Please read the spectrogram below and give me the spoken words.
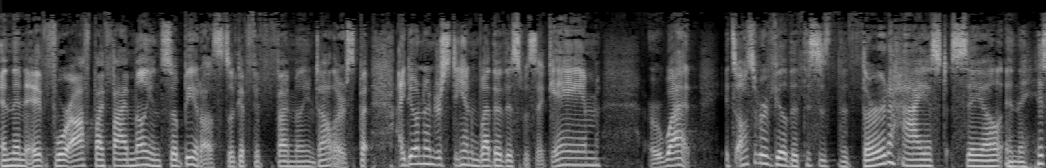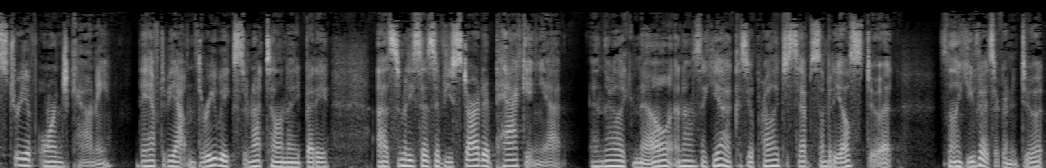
And then if we're off by 5 million, so be it. I'll still get $55 million. But I don't understand whether this was a game or what. It's also revealed that this is the third highest sale in the history of Orange County. They have to be out in three weeks. They're not telling anybody. Uh, somebody says, have you started packing yet? And they're like, no. And I was like, yeah, because you'll probably just have somebody else do it. It's not like you guys are going to do it.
